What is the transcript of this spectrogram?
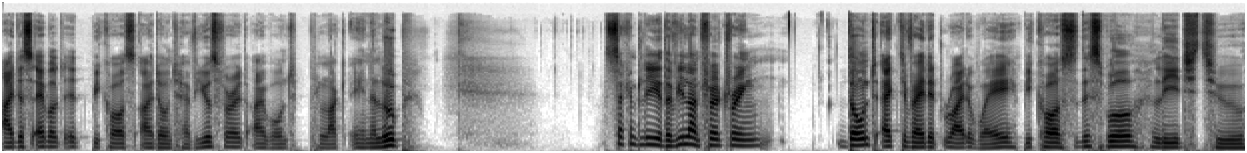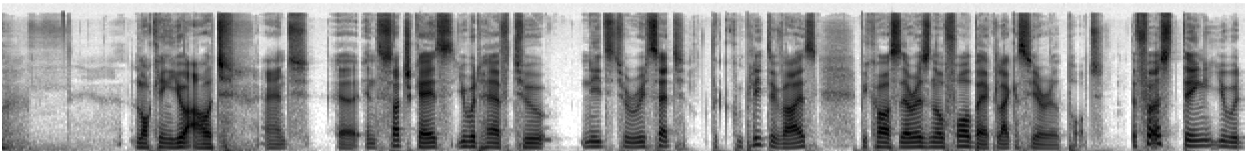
I disabled it because I don't have use for it. I won't plug in a loop. Secondly, the VLAN filtering, don't activate it right away because this will lead to locking you out. And uh, in such case, you would have to need to reset the complete device because there is no fallback like a serial port. The first thing you would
